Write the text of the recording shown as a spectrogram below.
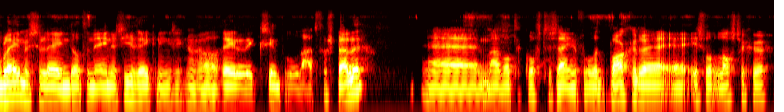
probleem is alleen dat een energierekening zich nog wel redelijk simpel laat voorspellen. Uh, maar wat de kosten zijn voor het baggeren uh, is wat lastiger.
